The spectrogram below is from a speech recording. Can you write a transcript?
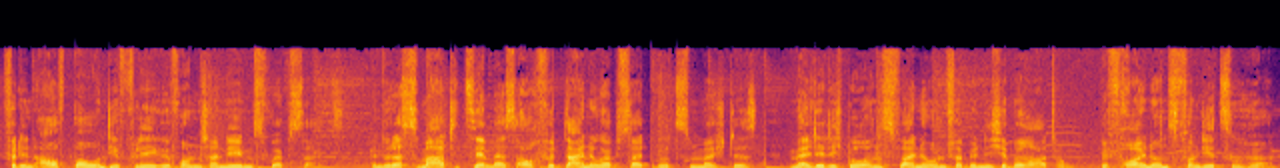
für den Aufbau und die Pflege von Unternehmenswebsites. Wenn du das smarte CMS auch für deine Website nutzen möchtest, melde dich bei uns für eine unverbindliche Beratung. Wir freuen uns, von dir zu hören.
